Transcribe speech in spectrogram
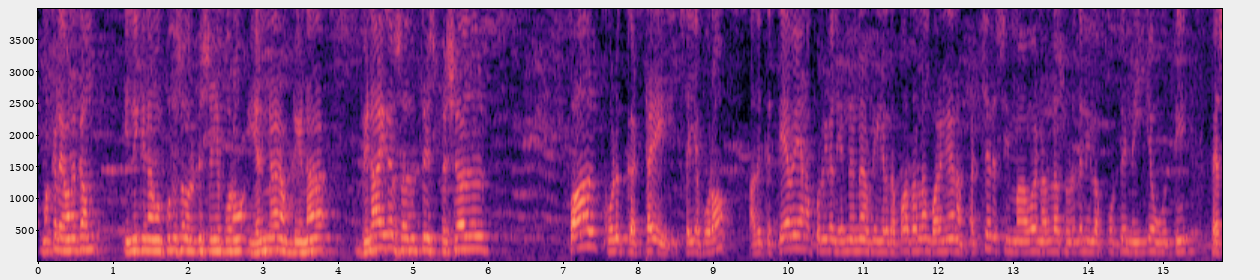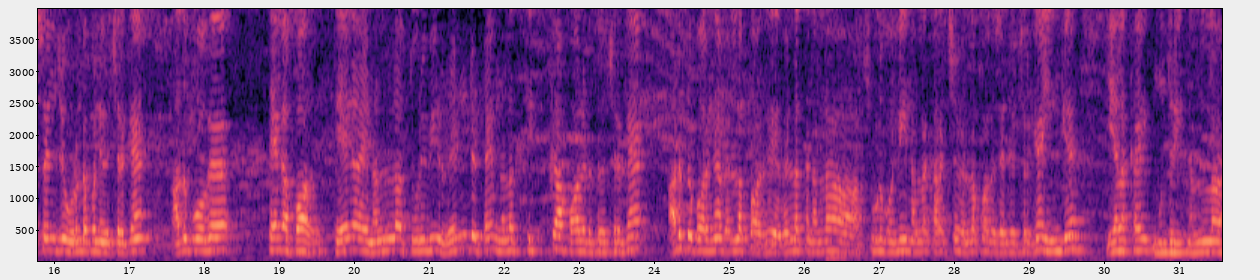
மக்களை வணக்கம். இன்னைக்கு நம்ம புதுசாக ஒரு டிஷ் செய்ய போகிறோம் என்ன அப்படின்னா விநாயகர் சதுர்த்தி ஸ்பெஷல் பால் கொழுக்கட்டை செய்ய போகிறோம் அதுக்கு தேவையான பொருட்கள் என்னென்ன அப்படிங்கிறத பார்த்ததெல்லாம் பாருங்கள் நான் பச்சரிசி மாவை நல்லா சுடுதண்ணியில் போட்டு நெய்யை ஊற்றி பிசைஞ்சு உருண்டை பண்ணி வச்சுருக்கேன். அதுபோக தேங்காய் பால். தேங்காயை நல்லா துருவி ரெண்டு டைம் நல்லா திக்காக பால் எடுத்து வச்சுருக்கேன். அடுத்து பாருங்கள் வெள்ளைப்பாகு. வெள்ளத்தை நல்லா சூடு பண்ணி நல்லா கரைச்சி வெள்ளைப்பாகு செஞ்சு வச்சுருக்கேன். இங்கே ஏலக்காய் முந்திரி நல்லா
